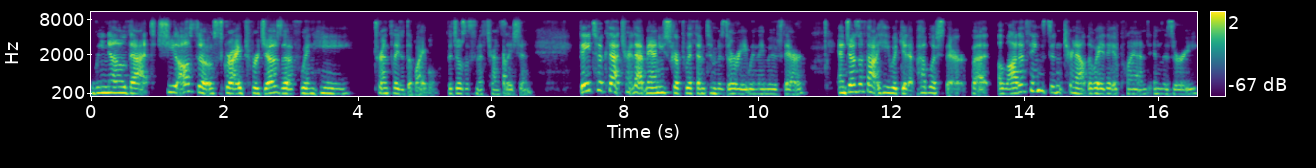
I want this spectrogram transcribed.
we know that she also scribed for Joseph when he translated the Bible, the Joseph Smith translation. They took that, that manuscript with them to Missouri when they moved there. And Joseph thought he would get it published there, but a lot of things didn't turn out the way they had planned in Missouri.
